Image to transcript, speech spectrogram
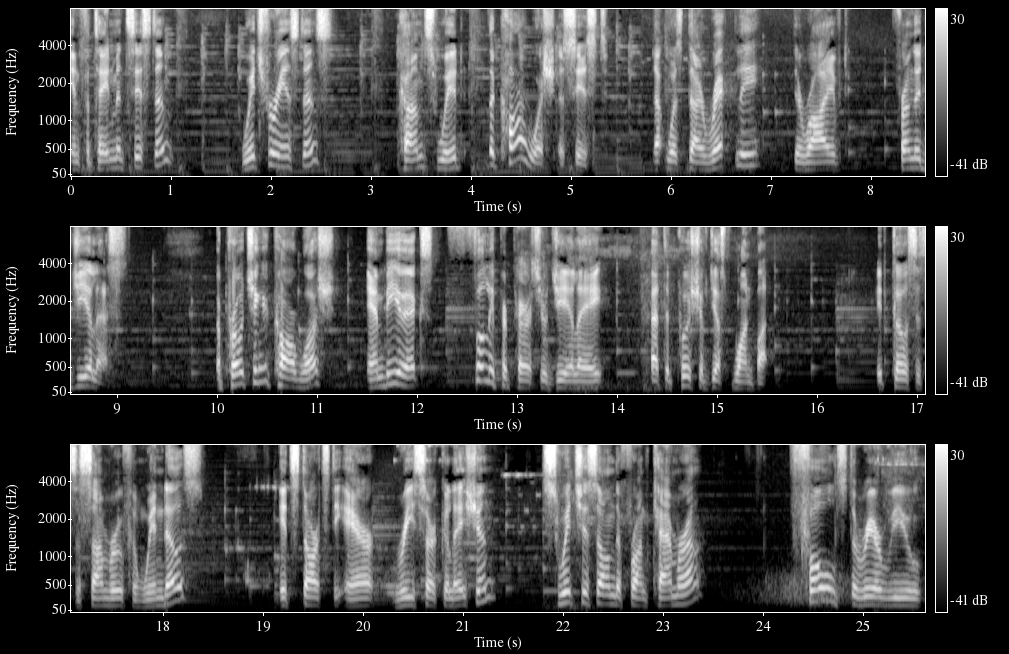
infotainment system, which, for instance, comes with the car wash assist that was directly derived from the GLS. Approaching a car wash, MBUX fully prepares your GLA at the push of just one button. It closes the sunroof and windows, it starts the air recirculation, switches on the front camera, folds the rear view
